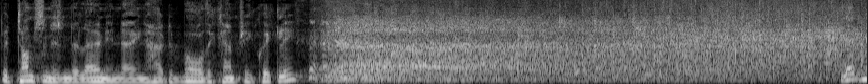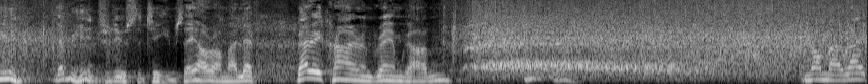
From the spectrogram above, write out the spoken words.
But Thompson isn't alone in knowing how to bore the country quickly. let, me, let me introduce the teams. They are on my left Barry Cryer and Graham Garden. And on my right,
